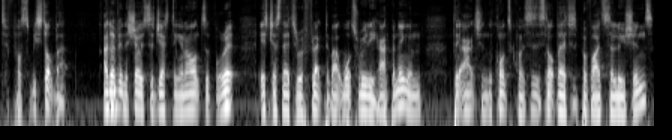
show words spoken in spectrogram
to possibly stop that. I don't mm. think the show is suggesting an answer for it. It's just there to reflect about what's really happening and the action, the consequences. It's not there to provide solutions.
